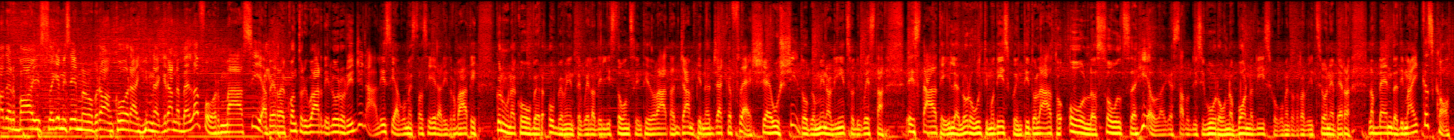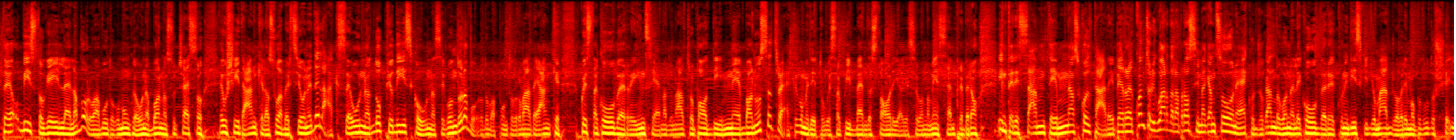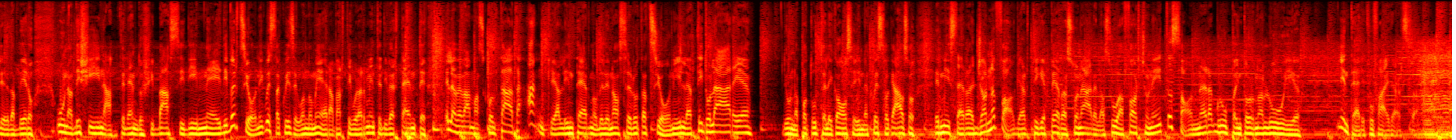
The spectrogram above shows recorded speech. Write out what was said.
Water Boys che mi sembrano però ancora in gran bella forma sia per quanto riguarda i loro originali sia come stasera ritrovati con una cover ovviamente quella degli Stones intitolata Jumpin' Jack Flash. È uscito più o meno all'inizio di questa estate il loro ultimo disco intitolato All Souls Hill che è stato di sicuro un buon disco come da tradizione per la band di Mike Scott. Ho visto che il lavoro ha avuto comunque un buon successo è uscita anche la sua versione deluxe un doppio disco un secondo lavoro dove appunto trovate anche questa cover insieme ad un altro po' di eh, bonus track. Come detto questa qui band storica che secondo me è sempre però interessante mm, ascoltare. Per quanto riguarda la prossima canzone ecco giocando con le cover e con i dischi di omaggio avremmo potuto scegliere davvero una decina tenendoci bassi di, eh, di versioni questa qui secondo me era particolarmente divertente e l'avevamo ascoltata anche all'interno delle nostre rotazioni. Il titolare di un po' tutte le cose in questo caso è Mr. John Fogerty che per suonare la sua Fortunate Son raggruppa intorno a lui gli interi Foo Fighters.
